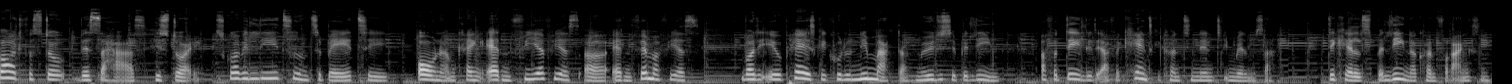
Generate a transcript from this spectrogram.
For at forstå Vestsaharas historie, skruer vi lige tiden tilbage til årene omkring 1884 og 1885, hvor de europæiske kolonimagter mødtes i Berlin og fordelte det afrikanske kontinent imellem sig. Det kaldes Berlinerkonferencen.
